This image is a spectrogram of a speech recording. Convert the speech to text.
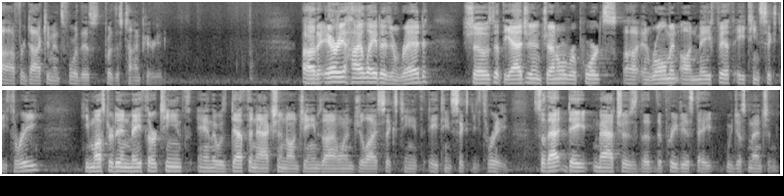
uh, for documents for this, for this time period. Uh, the area highlighted in red shows that the Adjutant General reports uh, enrollment on May 5th, 1863. He mustered in May 13th, and there was death in action on James Island July 16th, 1863. So that date matches the, the previous date we just mentioned.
